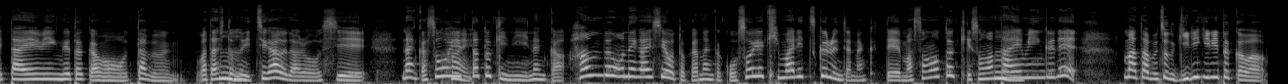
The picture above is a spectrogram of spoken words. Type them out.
いタイミングとかも多分私との違うだろうし、なんかそういった時になんか半分お願いしようとかなんかこうそういう決まり作るんじゃなくて、まあ、その時そのタイミングで、まあ多分ちょっとギリギリとかは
